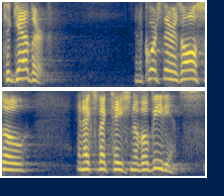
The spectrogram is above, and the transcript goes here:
together. And of course, there is also an expectation of obedience.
